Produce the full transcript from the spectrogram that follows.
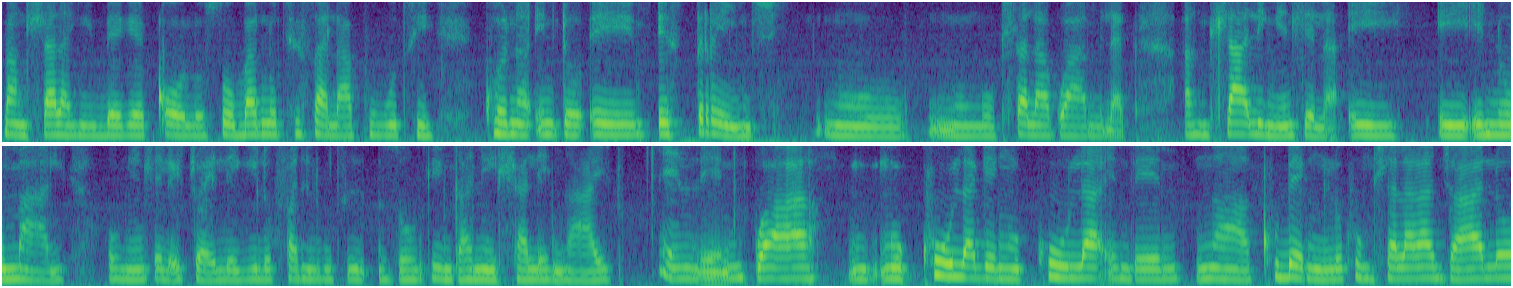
mangihlala ngibeke eqolo. So banothisa lapho ukuthi khona into e-strange ngokuhlala kwami. Like angihlali ngendlela enormal or ngendlela ejwayelekile okufanele ukuthi zonke iy'ngane y'hlale ngayo. And then kwa ngokukhula ke ngokukhula and then ngaqhubeka ngilokhu ngihlala kanjalo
